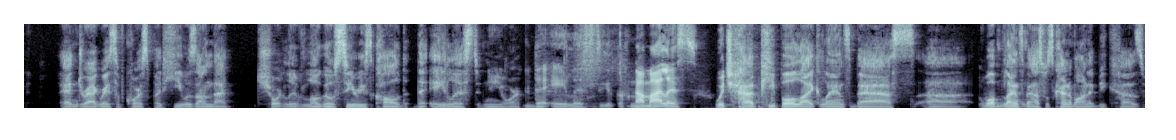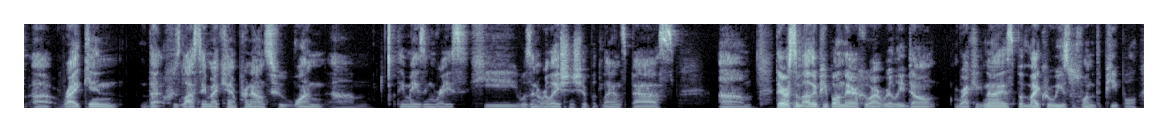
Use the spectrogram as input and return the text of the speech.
and Drag Race, of course. But he was on that short-lived logo series called The A List New York, the a list not my list which had people like Lance Bass. Uh, well, Lance Bass was kind of on it because uh, Reichen, that whose last name I can't pronounce, who won um, the Amazing Race, he was in a relationship with Lance Bass. Um, there were some other people in there who I really don't recognize, but Mike Ruiz was one of the people.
